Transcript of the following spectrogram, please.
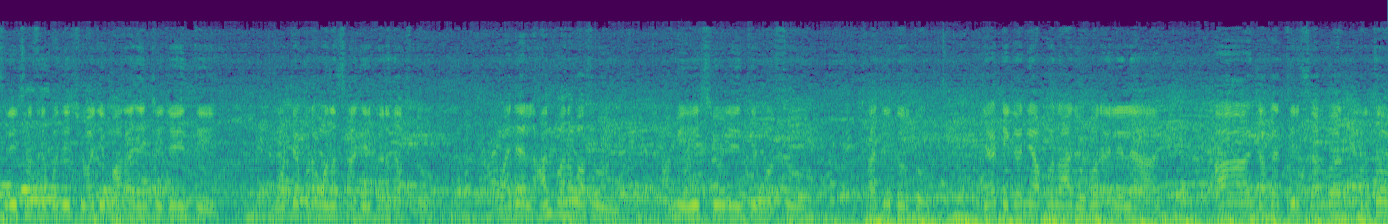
श्री छत्रपती शिवाजी महाराजांची जयंती मोठ्या प्रमाणात साजरी करत असतो. माझ्या लहानपणापासून आम्ही ही शिवजयंती महोत्सव साजरी करतो. ज्या ठिकाणी आपण आज उभं राहिलेले आहात हा जगातील सर्वात प्रथम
